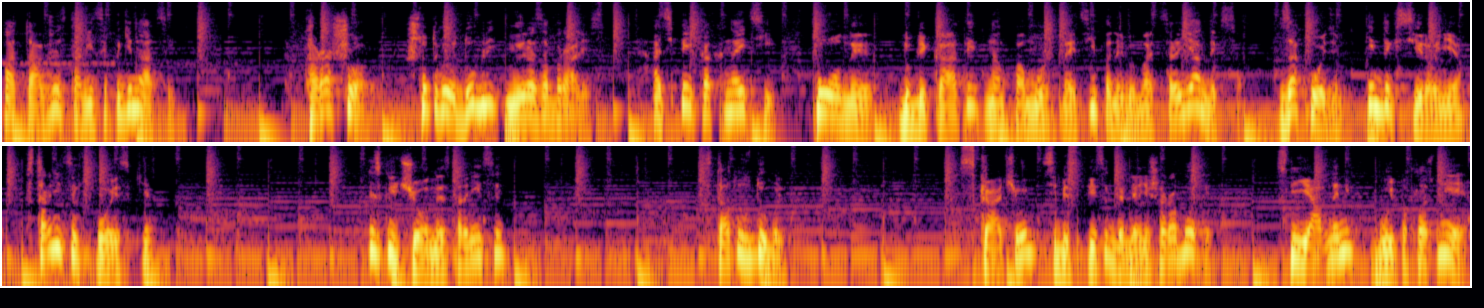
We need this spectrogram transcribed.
а также страницы пагинаций. Хорошо, что такое дубли, мы разобрались. А теперь как найти? Полные дубликаты нам поможет найти панель мастера Яндекса. Заходим, индексирование, страницы в поиске, исключенные страницы, статус дубль. Скачиваем себе список для дальнейшей работы. С неявными будет посложнее.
